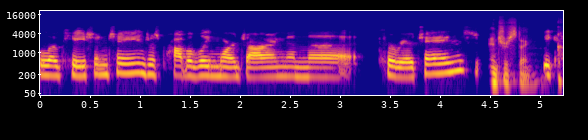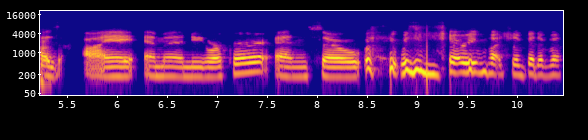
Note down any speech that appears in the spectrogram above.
location change was probably more jarring than the career change. Interesting. Because. I am a New Yorker. And so it was very much a bit of a,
